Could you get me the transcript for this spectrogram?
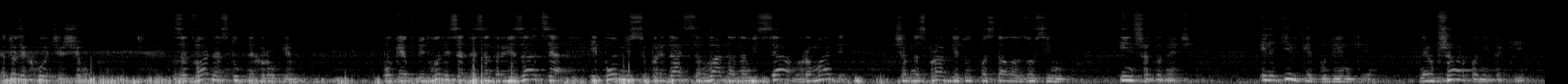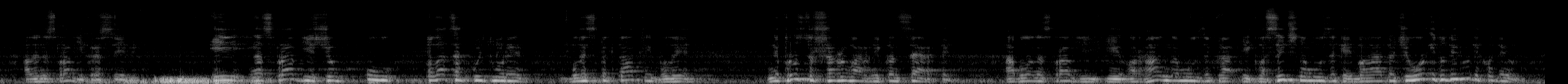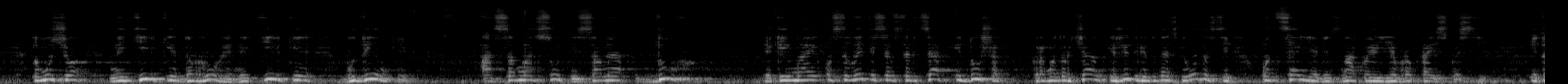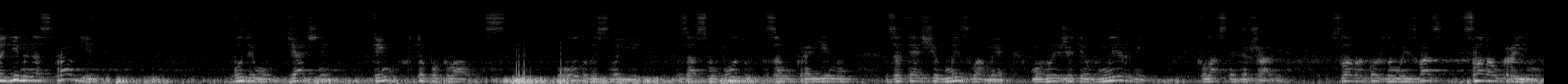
Я дуже хочу, щоб за два наступних роки, поки відбудеться децентралізація і повністю передасться влада на місця в громади, щоб насправді тут постала зовсім інша Донеччина. І не тільки будинки, не обшарпані такі, але насправді красиві. І насправді, щоб у палацах культури були спектаклі, були не просто шароварні концерти, а була насправді і органна музика, і класична музика, і багато чого. І туди люди ходили. Тому що не тільки дороги, не тільки будинки, а сама сутність, саме дух, який має оселитися в серцях і душах краматорчан і жителів Донецької області, оце є відзнакою європейськості. І тоді ми насправді будемо вдячні тим, хто поклав голови свої за свободу, за Україну, за те, щоб ми з вами могли жити в мирній, класній державі. Слава кожному із вас, слава Україні!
